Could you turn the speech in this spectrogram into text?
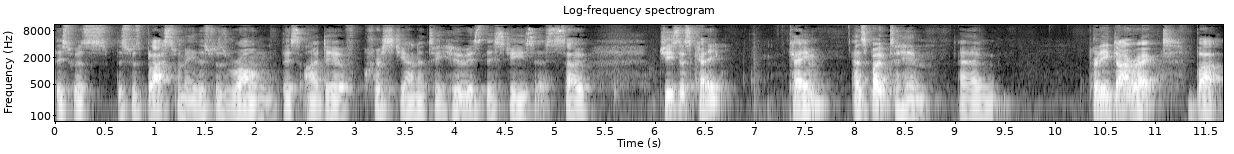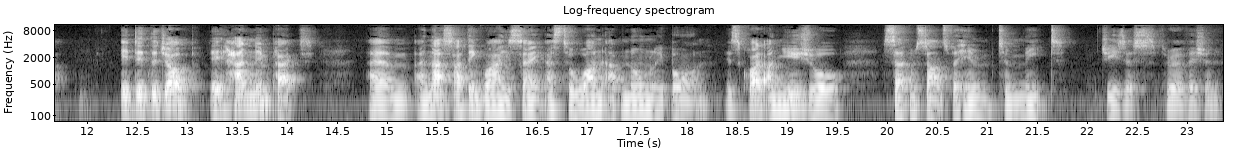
this was this was blasphemy this was wrong this idea of christianity. Who is this jesus? So jesus came came and spoke to him um, pretty direct but it did the job. It had an impact. Um, and that's i think why he's saying as to one abnormally born. It's quite unusual circumstance for him to meet jesus through a vision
